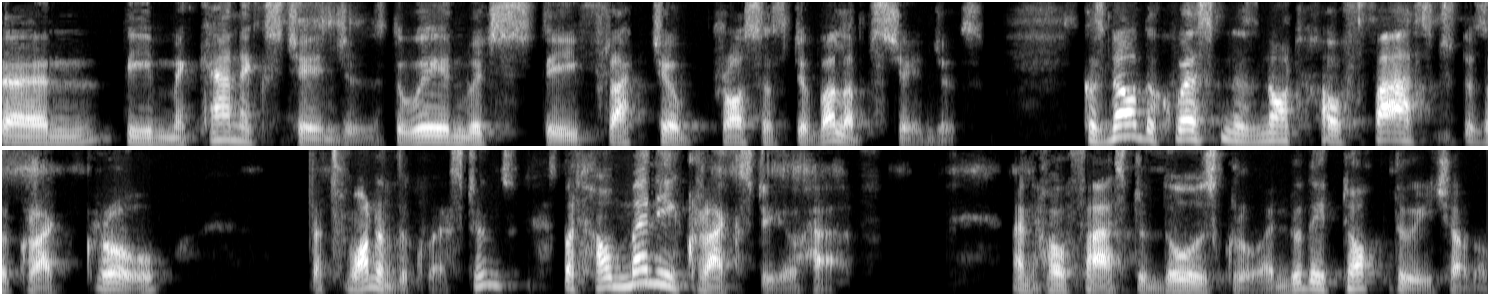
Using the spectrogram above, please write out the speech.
then the mechanics changes. The way in which the fracture process develops changes. Because now the question is not how fast does a crack grow, that's one of the questions, but how many cracks do you have? And how fast do those grow? And do they talk to each other?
